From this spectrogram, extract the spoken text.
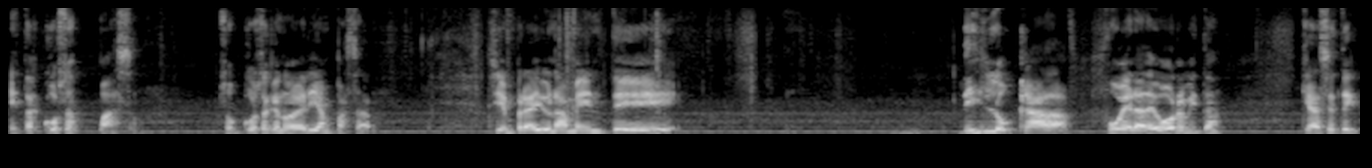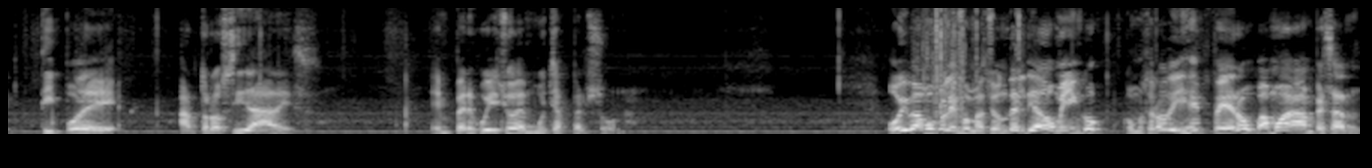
estas cosas pasan. Son cosas que no deberían pasar. Siempre hay una mente dislocada, fuera de órbita, que hace este tipo de atrocidades en perjuicio de muchas personas. Hoy vamos con la información del día domingo, como se lo dije, pero vamos a empezar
